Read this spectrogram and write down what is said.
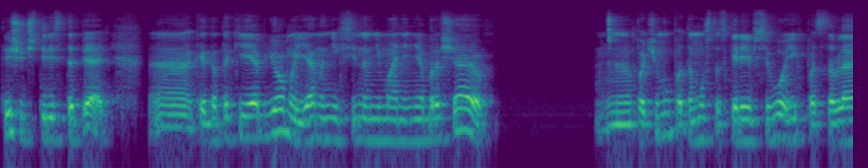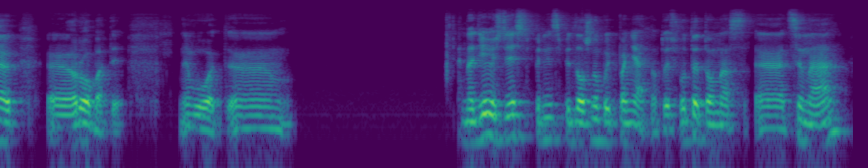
1405. Э, когда такие объемы, я на них сильно внимания не обращаю. Э, почему? Потому что, скорее всего, их подставляют э, роботы. Вот. Эм, надеюсь, здесь, в принципе, должно быть понятно. То есть, вот это у нас э, цена,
